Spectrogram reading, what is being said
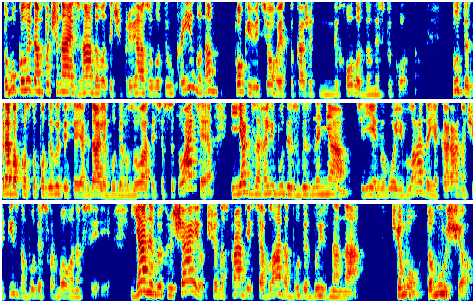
Тому, коли там починають згадувати чи прив'язувати Україну, нам поки від цього, як то кажуть, не холодно, не спекотно. Тут треба просто подивитися, як далі буде розвиватися ситуація, і як взагалі буде з визнанням цієї нової влади, яка рано чи пізно буде сформована в Сирії. Я не виключаю, що насправді ця влада буде визнана. Чому? Тому що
